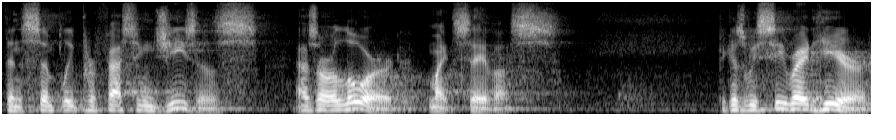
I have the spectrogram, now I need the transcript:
than simply professing Jesus as our Lord might save us. Because we see right here,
